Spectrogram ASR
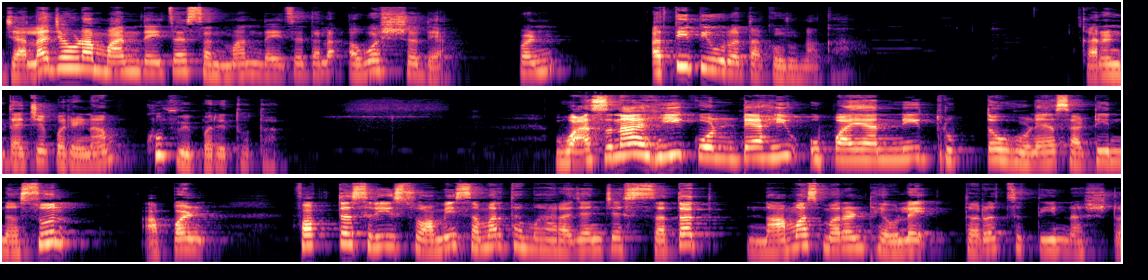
ज्याला जेवढा मान द्यायचा आहे सन्मान द्यायचा आहे त्याला अवश्य द्या पण अतितीव्रता करू नका. कारण त्याचे परिणाम खूप विपरीत होतात. वासना ही कोणत्याही उपायांनी तृप्त होण्यासाठी नसून आपण फक्त श्री स्वामी समर्थ महाराजांचे सतत नामस्मरण ठेवले तरच ती नष्ट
